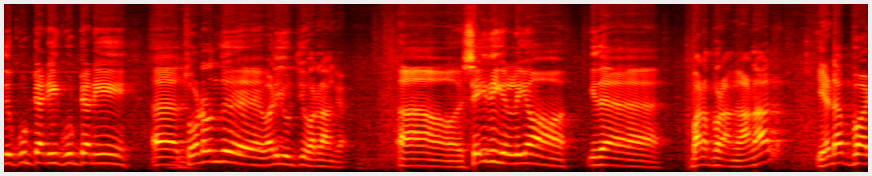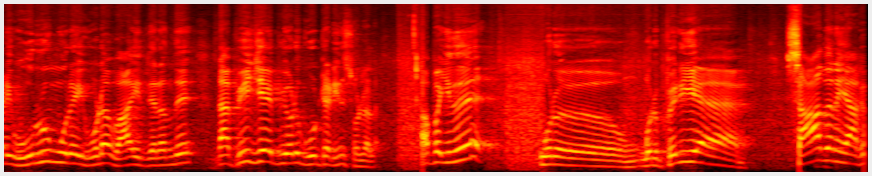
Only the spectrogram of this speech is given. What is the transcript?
இது கூட்டணி கூட்டணி தொடர்ந்து வலியுறுத்தி வர்றாங்க. செய்திகள்லையும் இதை பரப்புகிறாங்க ஆனால் எடப்பாடி ஒரு முறை கூட வாய் திறந்து நான் பிஜேபியோடு கூட்டணின்னு சொல்லலை. அப்போ இது ஒரு ஒரு பெரிய சாதனையாக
